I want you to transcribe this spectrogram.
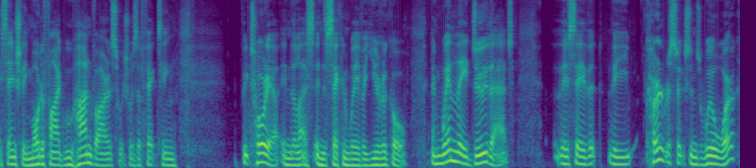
essentially modified Wuhan virus, which was affecting Victoria in the last in the second wave a year ago. And when they do that, they say that the current restrictions will work,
